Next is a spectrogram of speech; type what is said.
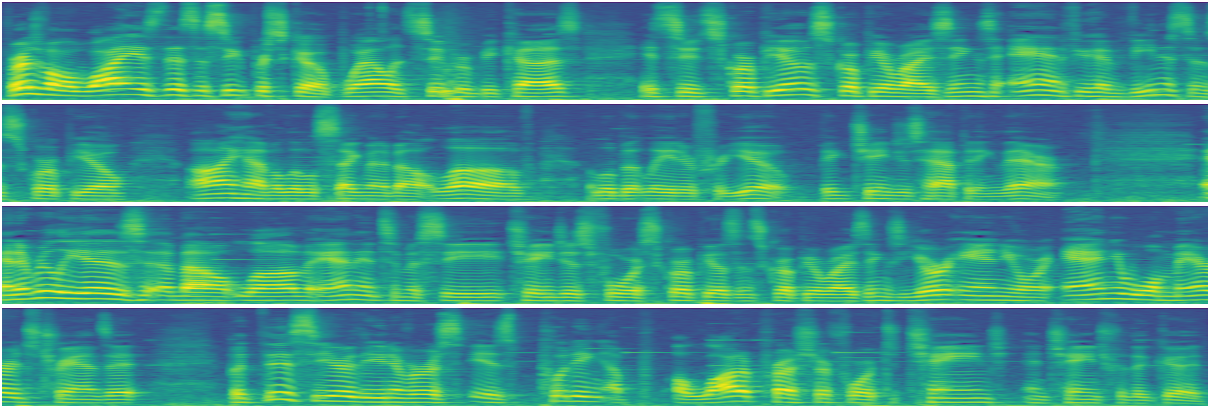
First of all, why is this a super scope? Well, it's super because it suits Scorpios, Scorpio risings, and if you have Venus in Scorpio, I have a little segment about love a little bit later for you. Big changes happening there. And it really is about love and intimacy changes for Scorpios and Scorpio risings. You're in your annual marriage transit, but this year the universe is putting a, a, lot of pressure for it to change and change for the good.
